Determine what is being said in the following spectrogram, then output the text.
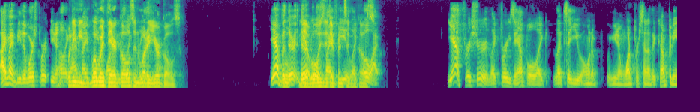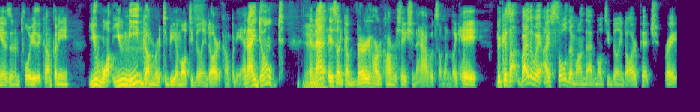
I might be the worst person, you know. Like what do you I mean? What were the their goals like and what are your goals? Yeah, but well, their their yeah, goals what was the might difference be in like, the oh. I, yeah, for sure. Like for example, like let's say you own a you know one percent of the company as an employee of the company, you want you need Mhm. Gumroad to be a multi-billion dollar company, and I don't. Yeah. And that is like a very hard conversation to have with someone. Like, hey, because I, by the way, I sold them on that multi-billion dollar pitch, right?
